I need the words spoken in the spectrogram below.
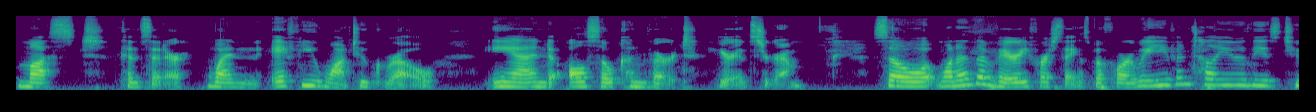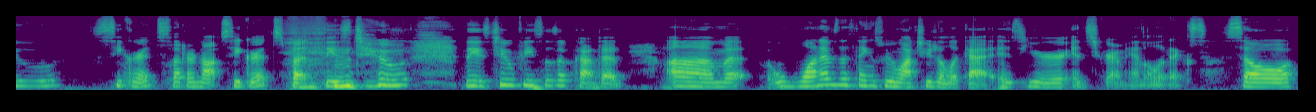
must consider when, if you want to grow and also convert your Instagram. So, one of the very first things before we even tell you these two secrets that are not secrets, but these two these two pieces of content. Um, one of the things we want you to look at is your Instagram analytics. So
